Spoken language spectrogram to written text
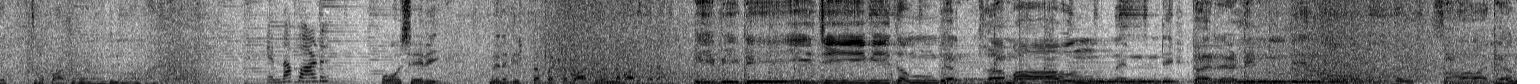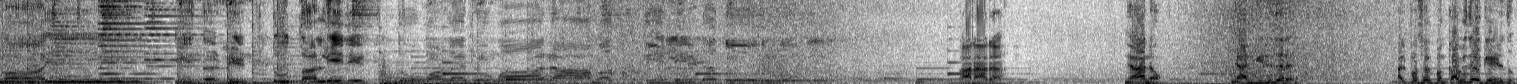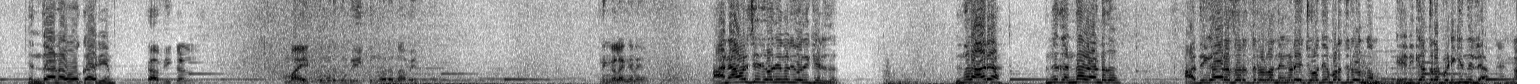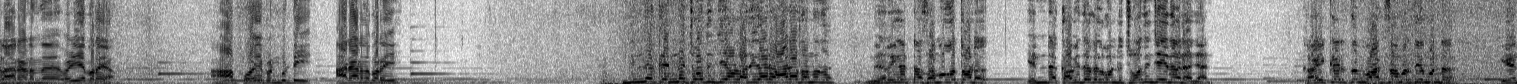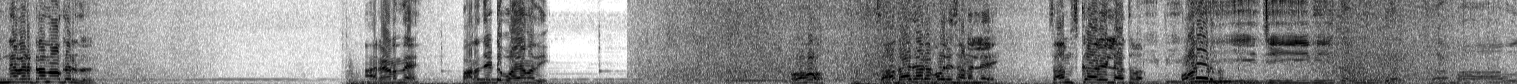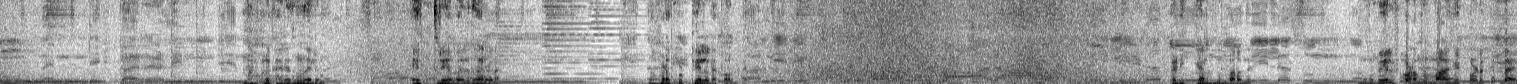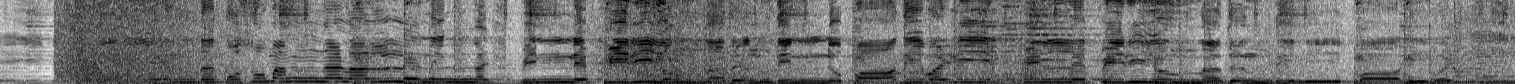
എത്ര പാട്ട് വേണമെങ്കിലും ഞാൻ പാടി. എന്നാ പാട്? ഓ ശരി. നിനക്ക് ഇഷ്ടപ്പെട്ട പാട്ട് തന്നെ പാടിത്തരാം. ഇവിടെ ജീവിതം വ്യർത്ഥമാവുന്നെന്റെ കരളിന്റെ നോവുകൾ സാരമായി. ഇതളിട്ടു തളിരിട്ടു വളരുമാരാമത്തിലിടതൂർന്നു താനാരാ? ഞാനോ? ഞാൻ ഗിരിധരൻ. അല്പസ്വല്പം കവിതയൊക്കെ എഴുതും. എന്താണാവോ കാര്യം? കവികൾ മയക്കുമരുന്ന് ഉപയോഗിക്കുന്നവരെന്നാ വരും നിങ്ങളെങ്ങനെ? അനാവശ്യ ചോദ്യങ്ങൾ ചോദിക്കരുത്. നിങ്ങൾ ആരാ നിങ്ങൾക്ക് എന്താ വേണ്ടത്? അധികാര സ്വരത്തിലുള്ള നിങ്ങളുടെ ചോദ്യം പറച്ചിലൊന്നും എനിക്കത്ര പിടിക്കുന്നില്ല. ഞങ്ങൾ ആരാണെന്ന് വഴിയെ പറയാം. ആ പോയ പെൺകുട്ടി ആരാണെന്ന് പറയ്. നിങ്ങൾക്ക് എന്നെ ചോദ്യം ചെയ്യാനുള്ള അധികാരം ആരാ തന്നത്? നെറികെട്ട സമൂഹത്തോട് എന്റെ കവിതകൾ കൊണ്ട് ചോദ്യം ചെയ്യുന്നവനാ ഞാൻ. കൈക്കരുത്തും വാക്സാമർത്ഥ്യം കൊണ്ട് എന്നെ വരട്ടാൻ നോക്കരുത്. ആരാണെന്നേ? പറഞ്ഞിട്ട് പോയാ മതി. ഓഹോ സദാചാര പോലീസാണല്ലേ? സംസ്കാരം ഇല്ലാത്തവർ ഈ ജീവിതം നമ്മൾ കരുതുന്നതിലും എത്രയോ വലുതാനട നമ്മുടെ കുട്ടികളുടെ കോട്ട. പഠിക്കാനൊന്നും പറഞ്ഞ് മൊബൈൽ ഫോണൊന്നും വാങ്ങിക്കൊടുക്കണ്ടേ. കുസുമങ്ങളാ പിന്നെ പിരിയുന്നതെന്തിനു പാതി വഴിയിൽ? പിന്നെ പിരിയുന്നതെന്തിനീ പാതി വഴിയിൽ?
